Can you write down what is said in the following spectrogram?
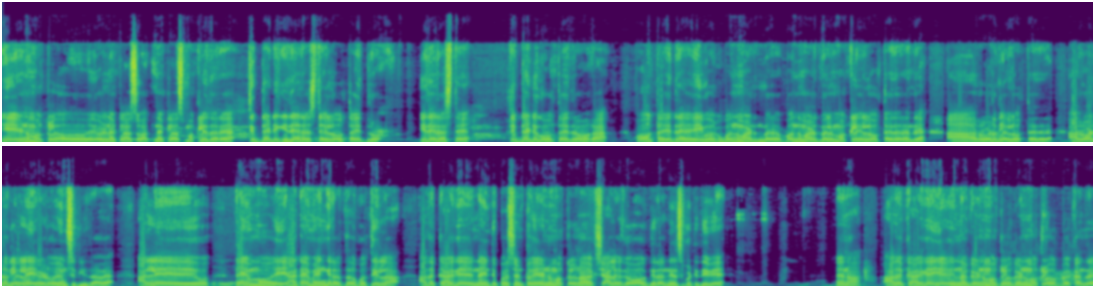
ಈ ಹೆಣ್ಣು ಮಕ್ಕಳು ಏಳನೇ ಕ್ಲಾಸು ಹತ್ತನೇ ಕ್ಲಾಸ್ ಮಕ್ಕಳಿದ್ದಾರೆ ತಿಪ್ಪದಡ್ಡಿಗೆ ಇದೇ ರಸ್ತೆಯಲ್ಲಿ ಹೋಗ್ತಾ ಇದ್ರು. ಇದೇ ರಸ್ತೆ. ತಿಪ್ಪದಡ್ಡಿಗೆ ಹೋಗ್ತಾ ಇದ್ರು ಅವಾಗ. ಹೋಗ್ತಾ ಇದ್ರೆ ಇವಾಗ ಬಂದ್ ಮಾಡಿದ್ಮೇಲೆ ಬಂದ್ ಮಾಡಿದ್ಮೇಲೆ ಮಕ್ಳು ಎಲ್ಲಿ ಹೋಗ್ತಾ ಇದಾರೆ ಅಂದ್ರೆ, ಆ ರೋಡ್ಗಳಲ್ಲಿ ಹೋಗ್ತಾ ಇದಾರೆ. ಆ ರೋಡ್ಗಳಲ್ಲಿ ಎರಡು ಎಂ ಸಿಗ್ಲಿದ್ದಾವೆ ಅಲ್ಲಿ ಟೈಮ್ ಯಾವ ಟೈಮ್ ಹೆಂಗಿರತ್ತ ಗೊತ್ತಿಲ್ಲ. ಅದಕ್ಕಾಗಿ ನೈಂಟಿ ಪರ್ಸೆಂಟ್ ಹೆಣ್ಣು ಮಕ್ಕಳನ್ನ ಶಾಲೆಗೆ ಹೋಗ್ದಿರ ನಿಲ್ಸ್ಬಿಟ್ಟಿದೀವಿ. ಏನೋ? ಅದಕ್ಕಾಗಿ ಇನ್ನ ಗಂಡು ಮಕ್ಳು ಗಂಡು ಮಕ್ಳು ಹೋಗ್ಬೇಕಂದ್ರೆ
